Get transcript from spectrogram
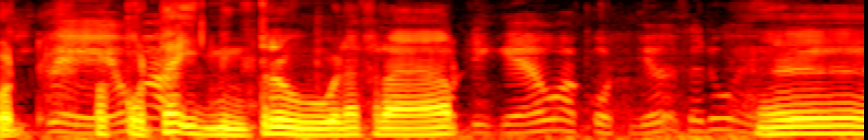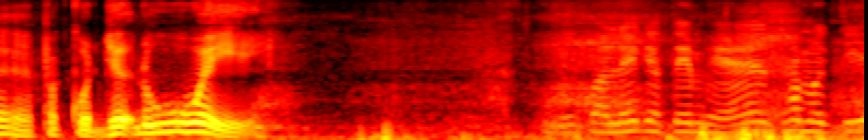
กดอีปรากฏได้อีกหนึ่งตรูนะครับ กดอีกแล้วอะกดเยอะซะด้วยเออ ปรากฏเยอะด้วยดูปลาเล็กอะเต็มแหถ้าเมื่อกี้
